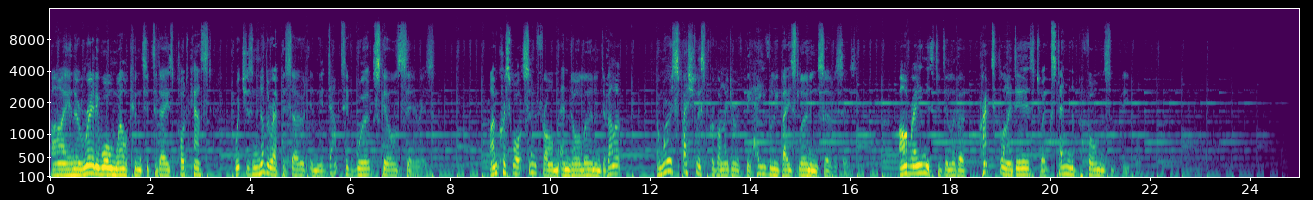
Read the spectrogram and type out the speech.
Hi, and a really warm welcome to today's podcast, which is another episode in the Adaptive Work Skills series. I'm Chris Watson from Endor Learn and Develop, and we're a specialist provider of behaviourally based learning services. Our aim is to deliver practical ideas to extend the performance of people.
